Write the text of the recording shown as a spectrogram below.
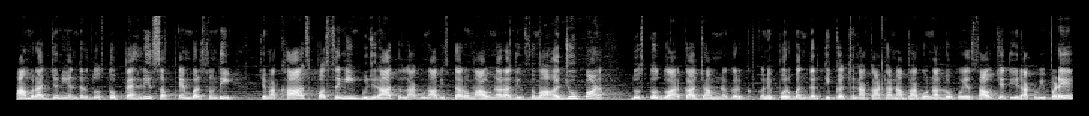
આમ રાજ્યની અંદર દોસ્તો પહેલી સપ્ટેમ્બર સુધી, જેમાં ખાસ પશ્ચિમી ગુજરાત લાગુના વિસ્તારોમાં આવનારા દિવસોમાં હજુ પણ દોસ્તો દ્વારકા, જામનગર અને પોરબંદરથી કચ્છના કાંઠાના ભાગોના લોકોએ સાવચેતી રાખવી પડે.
